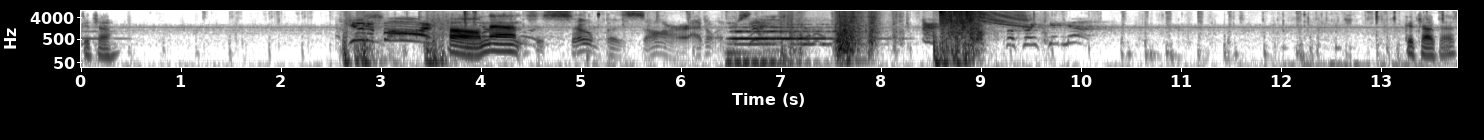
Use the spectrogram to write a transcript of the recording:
Good job. Uniform! Oh man. This is so bizarre. I don't understand. Fucker ain't getting up. Good job, guys.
